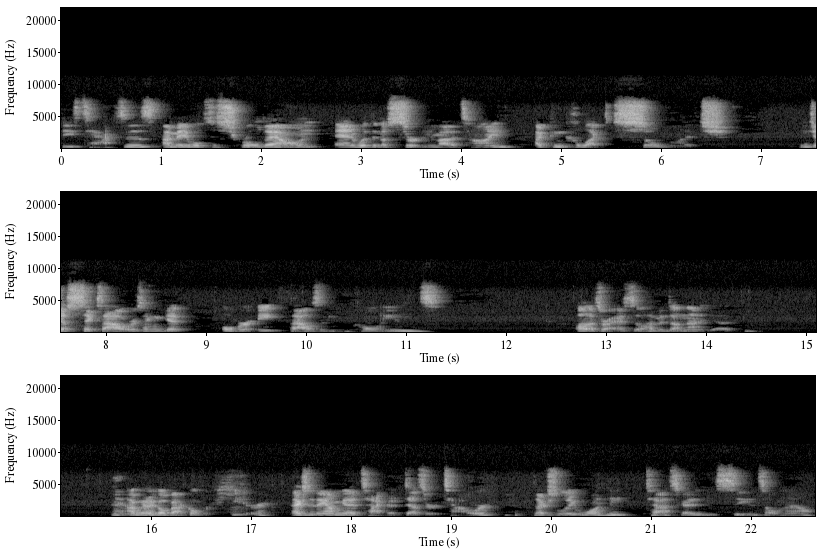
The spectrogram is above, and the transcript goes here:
these taxes, I'm able to scroll down, and within a certain amount of time, I can collect so much. In just six hours, I can get over 8,000 coins. Oh, that's right, I still haven't done that yet. I'm gonna go back over here. Actually, I'm to attack a desert tower. It's actually one task I didn't see until now.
